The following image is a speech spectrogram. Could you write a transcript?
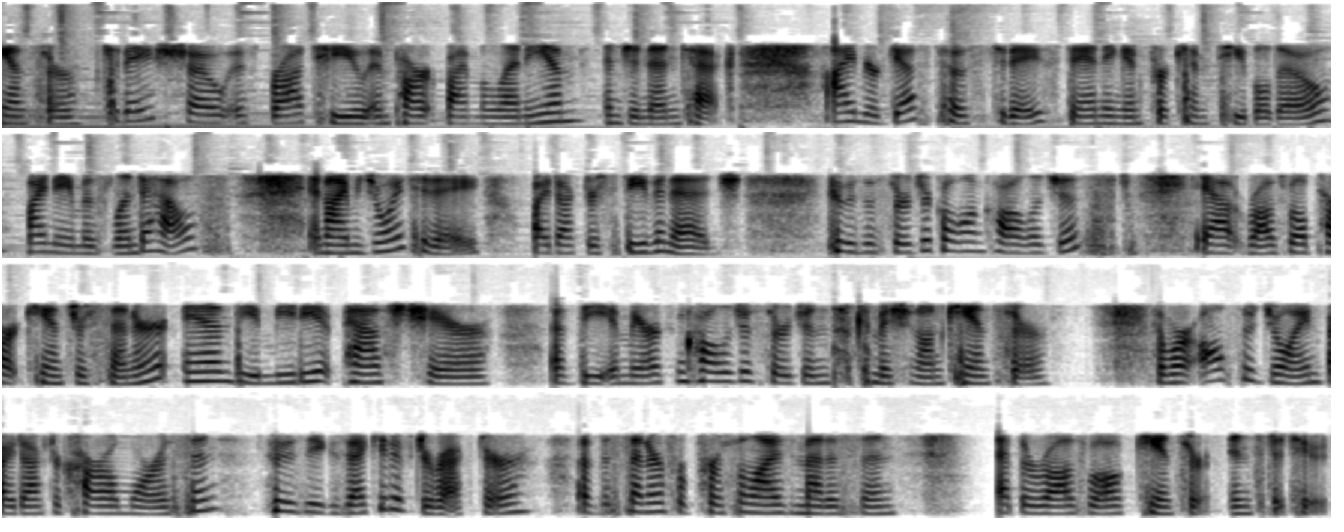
Cancer. Today's show is brought to you in part by Millennium and Genentech. I'm your guest host today, standing in for Kim Thiboldeaux. My name is Linda House, and I'm joined today by Dr. Stephen Edge, who is a surgical oncologist at Roswell Park Cancer Center and the immediate past chair of the American College of Surgeons Commission on Cancer. And we're also joined by Dr. Carl Morrison, who is the executive director of the Center for Personalized Medicine at the Roswell Cancer Institute.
